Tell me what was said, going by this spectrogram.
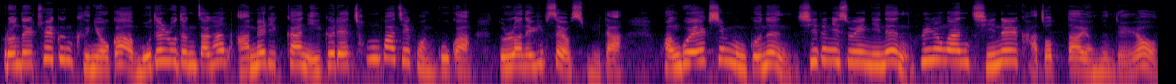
그런데 최근 그녀가 모델로 등장한 아메리칸 이글의 청바지 광고가 논란에 휩싸였습니다. 광고의 핵심 문구는 시드니 스위니는 훌륭한 진을 가졌다였는데요.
